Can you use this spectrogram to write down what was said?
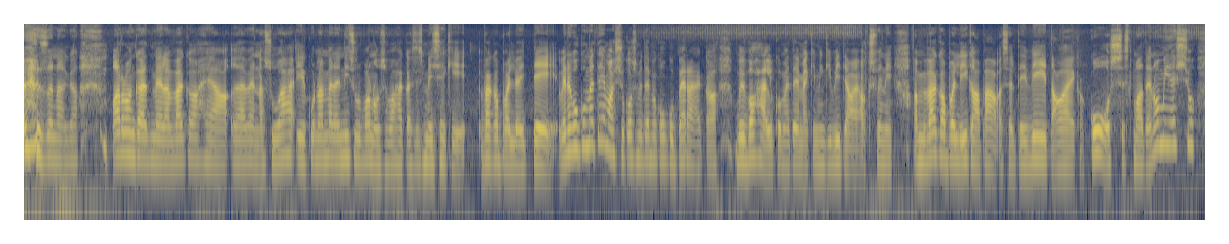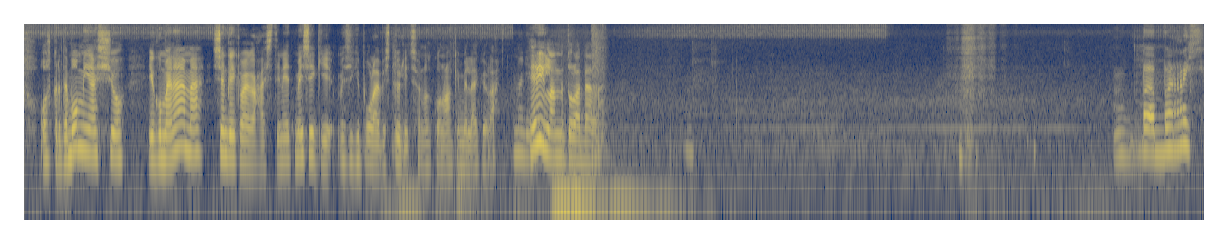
Ühesõnaga, ma arvan ka, et meil on väga hea õe-venna suhe ja kuna meil on nii suur vanusevahega, siis me isegi väga palju ei tee. Või nagu, kui me teeme asju koos, me teeme kogu perega või vahel, kui me teemegi mingi video jaoks või nii, aga me väga palju igapäevaselt ei veeda aega koos, sest ma teen omi asju, Oskar teeb omi asju ja kui me näeme, siis on kõik väga hästi, nii et me isegi, me isegi pole vist tülitsenud kunagi millegi üle. erilane tuleb jälle Bariss.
